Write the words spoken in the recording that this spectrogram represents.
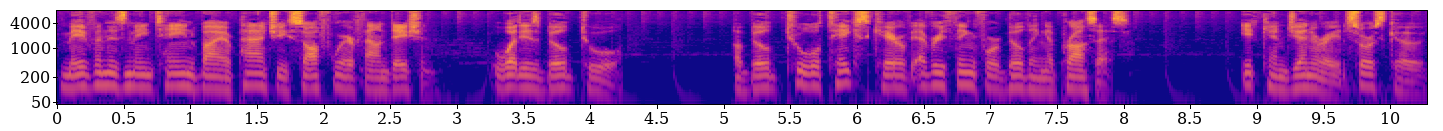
Maven is maintained by Apache Software Foundation. What is build tool? A build tool takes care of everything for building a process. It can generate source code.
